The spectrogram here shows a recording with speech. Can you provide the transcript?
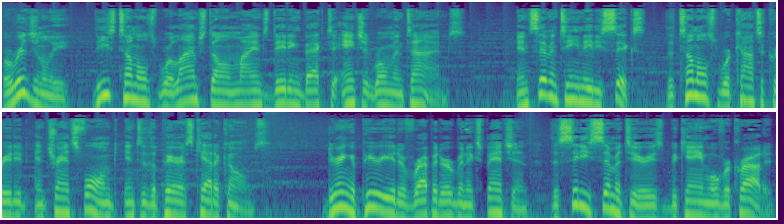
Originally, these tunnels were limestone mines dating back to ancient Roman times. In 1786, the tunnels were consecrated and transformed into the Paris catacombs. During a period of rapid urban expansion, the city's cemeteries became overcrowded.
